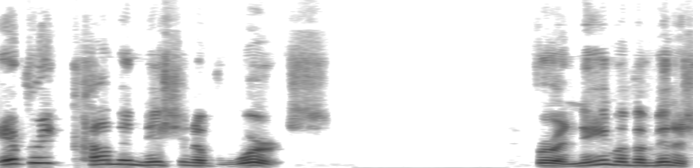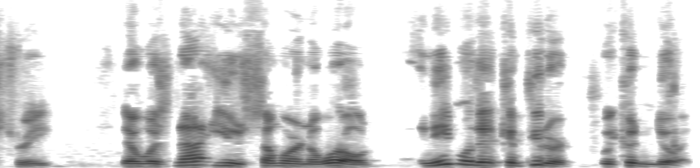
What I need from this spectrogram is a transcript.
every combination of words for a name of a ministry that was not used somewhere in the world. And even with a computer, we couldn't do it.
